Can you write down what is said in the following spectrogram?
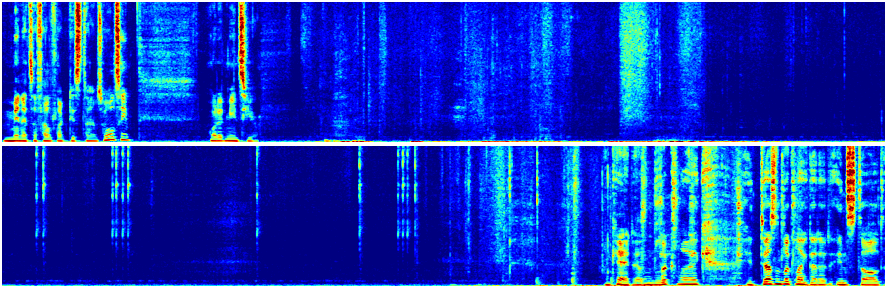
minutes. I felt like this time, so we'll see what it means here. Okay, it doesn't look like it doesn't look like that it installed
